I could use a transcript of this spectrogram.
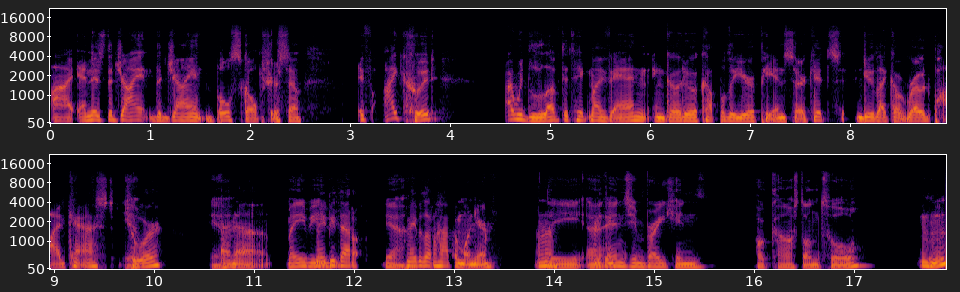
I and there's the giant the giant bull sculpture. So if I could, I would love to take my van and go to a couple of the European circuits and do like a road podcast Yeah. tour. Yeah, And uh maybe, maybe that'll yeah. maybe that'll happen one year. I don't know. the uh, What do you think? engine braking podcast on tour, hmm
